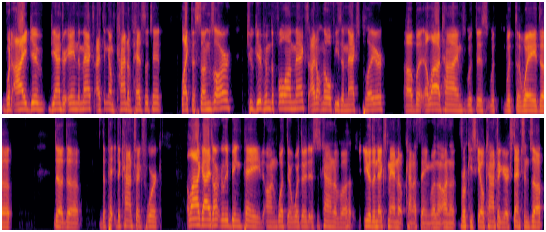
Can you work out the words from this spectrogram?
would I give DeAndre Ayton the max? I think I'm kind of hesitant, like the Suns are, to give him the full on max. I don't know if he's a max player. Uh, but a lot of times with this, with with the way the the the the the contracts work, a lot of guys aren't really being paid on what they're worth. This is kind of a you're the next man up kind of thing. On a rookie scale contract, your extension's up,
